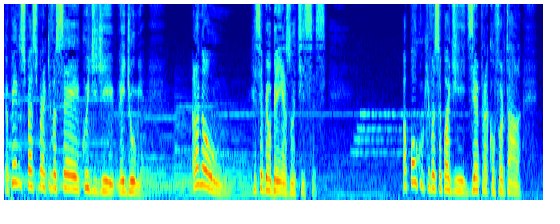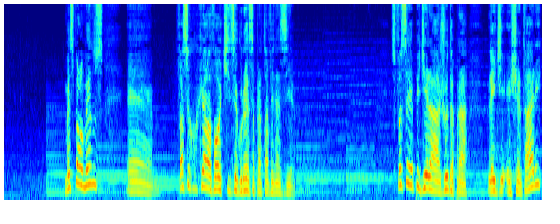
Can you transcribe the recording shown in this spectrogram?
Eu apenas peço para que você cuide de Lady Umia. Ela não recebeu bem as notícias. Há pouco que você pode dizer para confortá-la, mas pelo menos é, faça com que ela volte em segurança para Tavenazia. Se você pedir a ajuda para Lady Enchantari,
